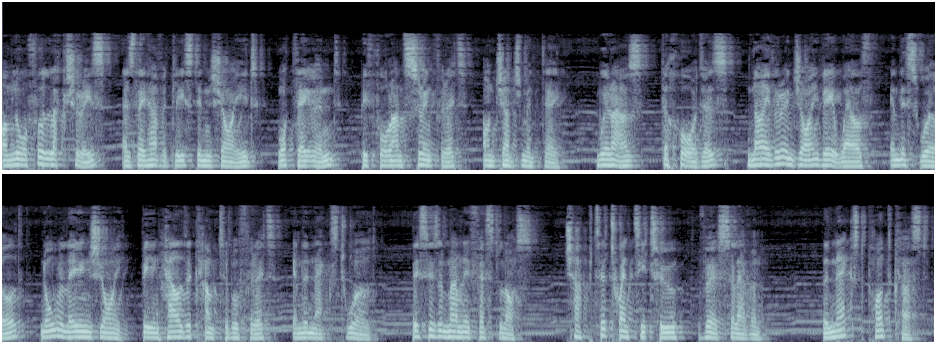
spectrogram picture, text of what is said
on lawful luxuries, as they have at least enjoyed what they earned before answering for it on Judgment Day. Whereas, the hoarders neither enjoy their wealth in this world, nor will they enjoy being held accountable for it in the next world. This is a manifest loss. Chapter 22, verse 11. The next podcast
